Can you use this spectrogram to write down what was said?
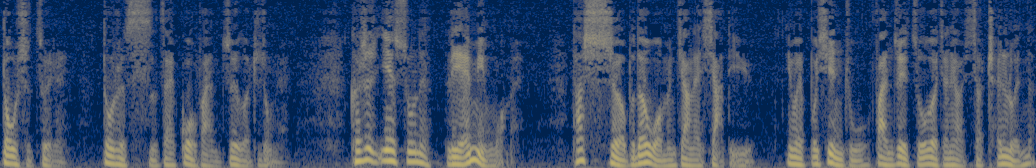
都是罪人，都是死在过犯罪恶之中人。可是耶稣呢，怜悯我们，他舍不得我们将来下地狱。因为不信主、犯罪、作恶，将来要要沉沦的，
